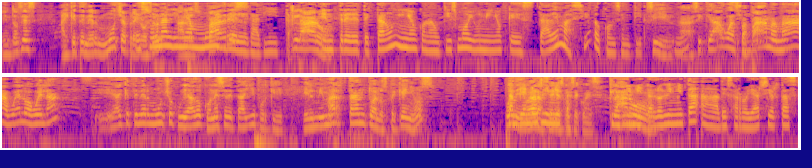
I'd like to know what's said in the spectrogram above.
Entonces, hay que tener mucha Es precaución una a línea los muy padres. delgadita. Claro. Entre detectar un niño con autismo y un niño que está demasiado consentido. Sí, ¿no? así que aguas, Sí. papá, mamá, abuelo, abuela. eh, hay que tener mucho cuidado con ese detalle porque el mimar tanto a los pequeños puede También llevar los a serias limita. consecuencias. Los Claro, limita, los limita a desarrollar ciertas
